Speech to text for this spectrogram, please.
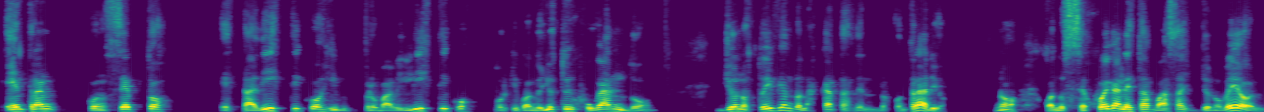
entran conceptos estadísticos y probabilísticos, porque cuando yo estoy jugando, yo no estoy viendo las cartas de los contrarios, ¿no? Cuando se juegan estas bazas, yo no veo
